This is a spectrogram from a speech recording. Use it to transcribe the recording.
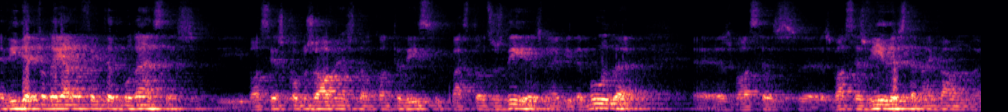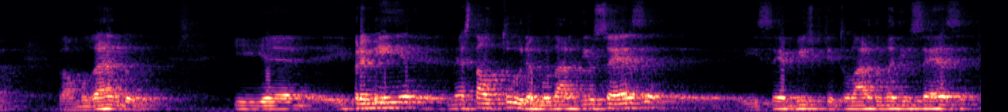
a vida é toda ela feita de mudanças e vocês, como jovens, dão conta disso quase todos os dias. Não é? A vida muda, eh, as vossas, as vossas vidas também vão, eh, vão mudando. E, e para mim, nesta altura, mudar de diocese e ser bispo titular de uma diocese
